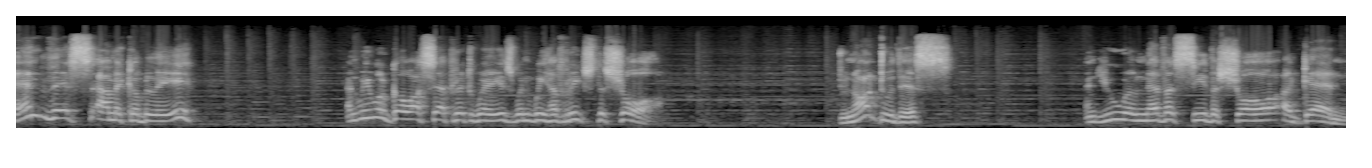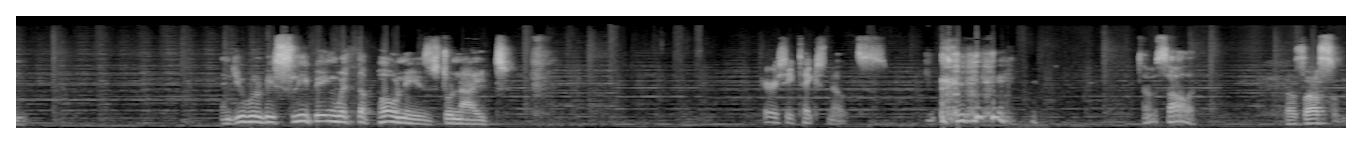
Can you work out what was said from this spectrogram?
End this amicably, and we will go our separate ways when we have reached the shore. Do not do this, and you will never see the shore again. And you will be sleeping with the ponies tonight. Percy takes notes. That was solid. That's awesome.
